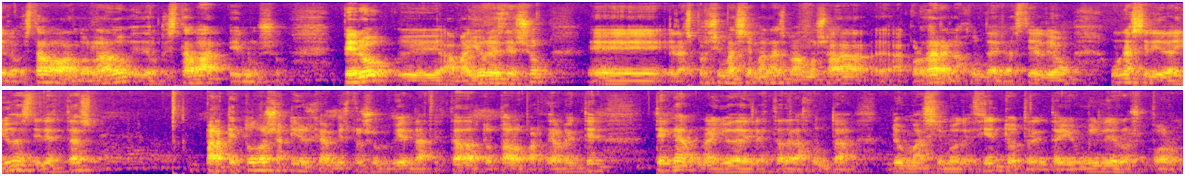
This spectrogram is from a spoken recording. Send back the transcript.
de lo que estaba abandonado y de lo que estaba en uso. Pero, a mayores de eso, en las próximas semanas vamos a acordar en la Junta de Castilla y León una serie de ayudas directas para que todos aquellos que han visto su vivienda afectada total o parcialmente tengan una ayuda directa de la Junta de un máximo de 131.000 euros por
